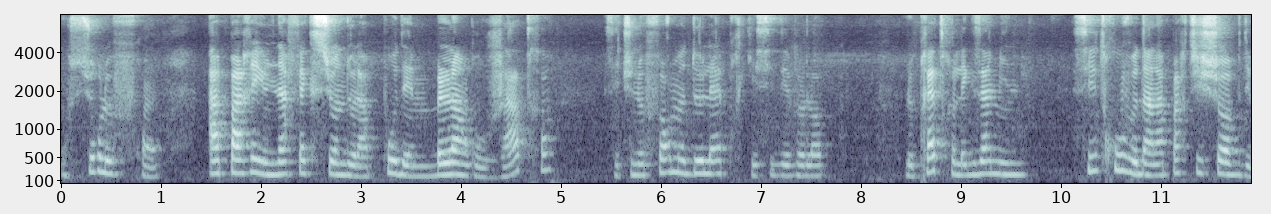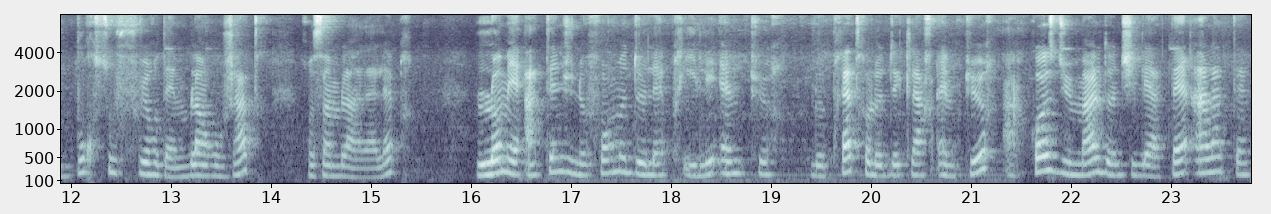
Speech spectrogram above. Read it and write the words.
ou sur le front, apparaît une affection de la peau d'un blanc rougeâtre, c'est une forme de lèpre qui s'y développe. Le prêtre l'examine. S'il trouve dans la partie chauve des boursouflures d'un blanc rougeâtre, ressemblant à la lèpre, l'homme est atteint d'une forme de lèpre, il est impur. Le prêtre le déclare impur à cause du mal dont il est atteint à la tête.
